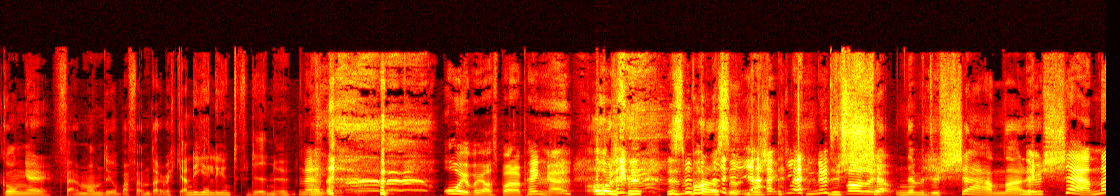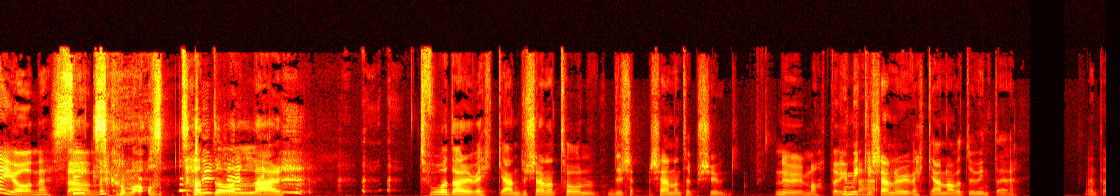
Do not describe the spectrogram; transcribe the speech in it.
Gånger 5 om du jobbar 5 dagar i veckan. Det gäller ju inte för dig nu. Nej. Men, Oj vad jag sparar pengar! och du, du sparar så... Jäklar nu du, sparar jag! tjä, nej men du tjänar Nu tjänar jag nästan! 6,8 dollar. Två dagar i veckan. Du tjänar 12, du tjä- tjänar typ 20. Nu är matten Hur inte mycket här. tjänar du i veckan av att du inte... Vänta.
